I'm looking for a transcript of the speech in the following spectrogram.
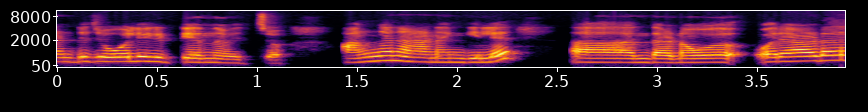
രണ്ട് ജോലി കിട്ടിയെന്ന് വെച്ചോ. അങ്ങനാണെങ്കിൽ എന്താണ് ഒരാടെ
